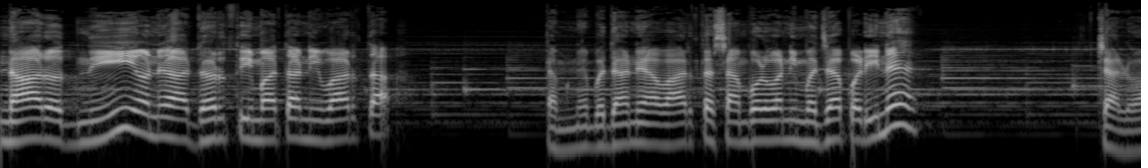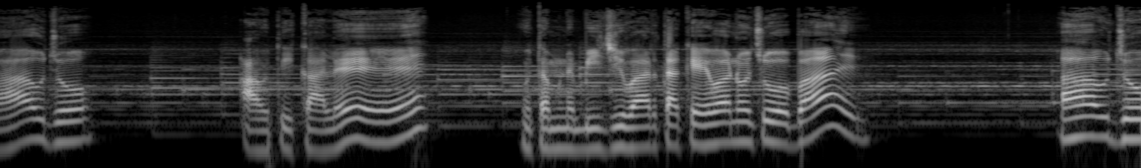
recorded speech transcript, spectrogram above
નારદની અને આ ધરતી માતાની વાર્તા. તમને બધાને આ વાર્તા સાંભળવાની મજા પડી ને? ચાલો આવજો. આવતીકાલે હું તમને બીજી વાર્તા કહેવાનો છું ભાઈ. આવજો.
